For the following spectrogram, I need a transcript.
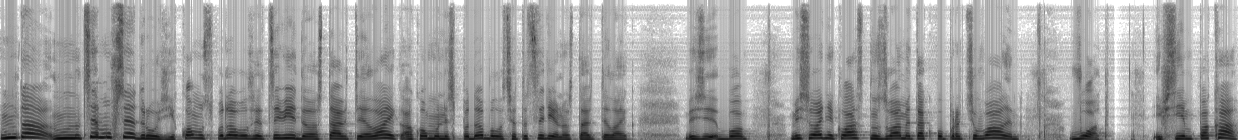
Ну та на цьому все, друзі. Кому сподобалося це відео, ставте лайк, а кому не сподобалося, то все рівно ставте лайк. Бо- ми сьогодні класно з вами так попрацювали. Вот. І всім пока!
